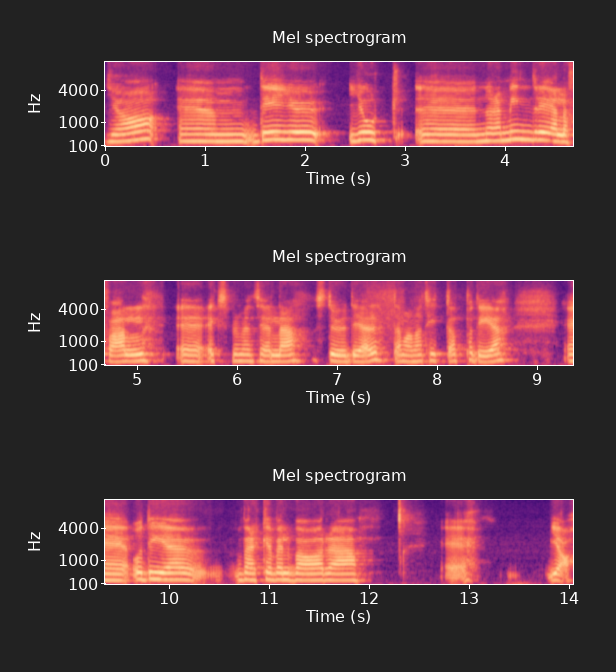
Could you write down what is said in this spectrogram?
Ja, um, det är ju gjort eh, några mindre i alla fall eh, experimentella studier där man har tittat på det. Eh, och det verkar väl vara eh, ja,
